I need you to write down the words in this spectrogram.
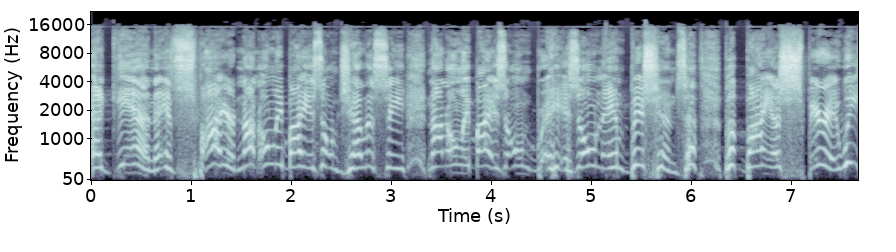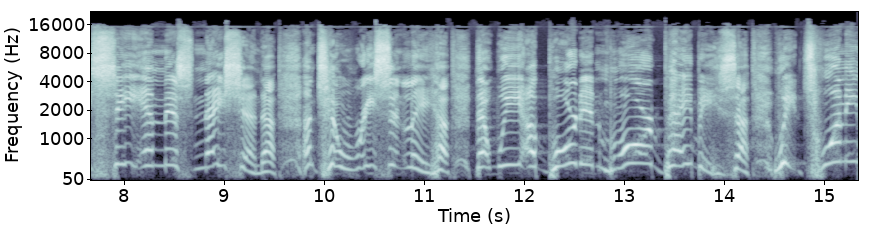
Again, inspired not only by his own jealousy, not only by his own his own ambitions, but by a spirit. We see in this nation until recently that we aborted more babies. We 20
